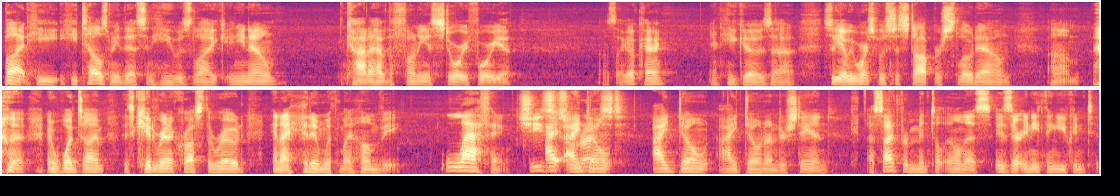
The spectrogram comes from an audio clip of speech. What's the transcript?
but he he tells me this, and he was like, and you know, God, I have the funniest story for you. I was like, okay. And he goes, uh, so yeah, we weren't supposed to stop or slow down. Um, and one time, this kid ran across the road, and I hit him with my Humvee, laughing. Jesus I, I don't, I don't, I don't understand. Aside from mental illness, is there anything you can t-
